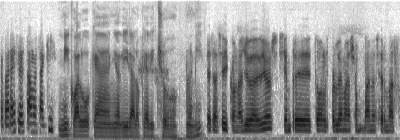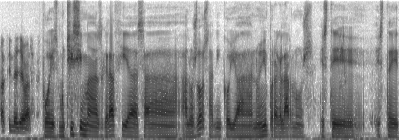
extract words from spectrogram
Que para eso estamos aquí. Nico, ¿algo que añadir a lo que ha dicho Noemí? Es así, con la ayuda de Dios siempre todos los problemas son, van a ser más fáciles de llevar. Pues muchísimas gracias a, a los dos, a Nico y a Noemí, por regalarnos este este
